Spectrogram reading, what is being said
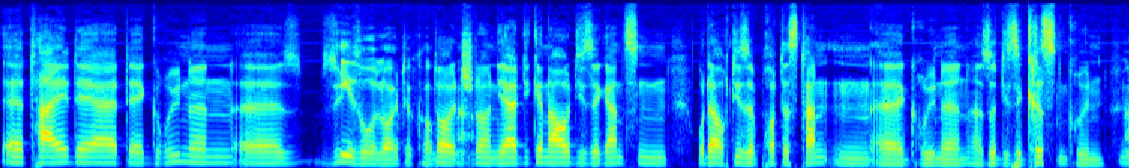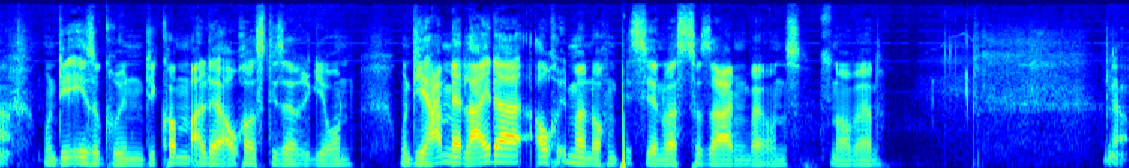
äh, Teil der, der grünen äh, ESO-Leute kommen. Süddeutschland, ja, die genau diese ganzen oder auch diese Protestanten äh, Grünen, also diese Christengrünen Ja. und die ESO-Grünen, die kommen alle auch aus dieser Region. Und die haben ja leider auch immer noch ein bisschen was zu sagen bei uns, Norbert. Ja.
